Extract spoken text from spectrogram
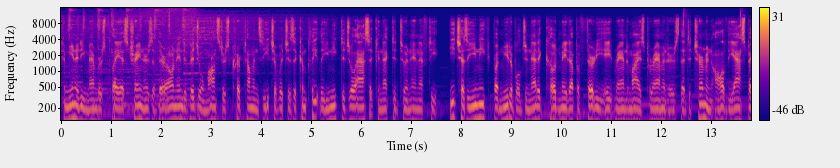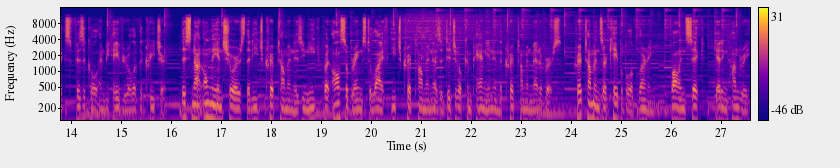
community members play as trainers of their own individual monsters Kryptomons each of which is a completely unique digital asset connected to an NFT. Each has a unique but mutable genetic code made up of 38 randomized parameters that determine all of the aspects physical and behavioral of the creature. This not only ensures that each Kryptomon is unique, but also brings to life each Kryptomon as a digital companion in the Kryptomon metaverse. Kryptomons are capable of learning, falling sick, getting hungry,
